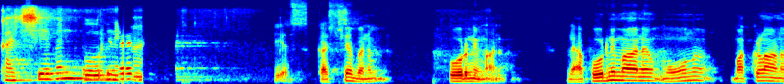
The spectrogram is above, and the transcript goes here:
കശ്യപൻ പൂർണിമ. യെസ് കശ്യപനും പൂർണിമാനും അല്ലെ ആ പൂർണിമാന് മൂന്ന് മക്കളാണ്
